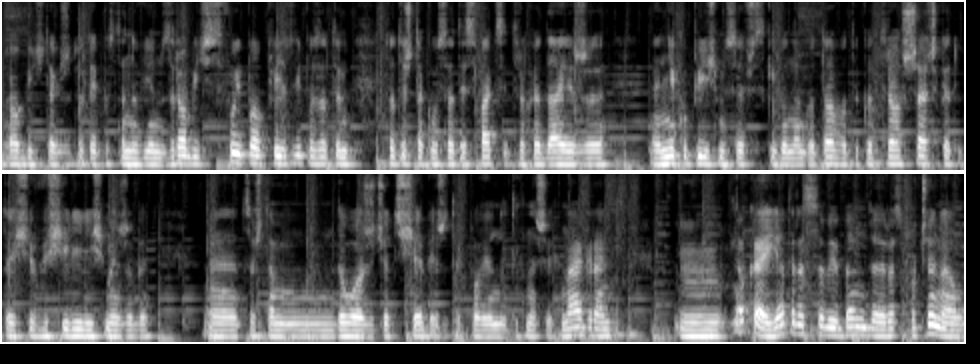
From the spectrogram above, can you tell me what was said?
robić, także tutaj postanowiłem zrobić swój pop filtr i poza tym to też taką satysfakcję trochę daje, że nie kupiliśmy sobie wszystkiego na gotowo, tylko troszeczkę tutaj się wysililiśmy, żeby E, coś tam dołożyć od siebie, że tak powiem, do tych naszych nagrań. Mm, ok, ja teraz sobie będę rozpoczynał e,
